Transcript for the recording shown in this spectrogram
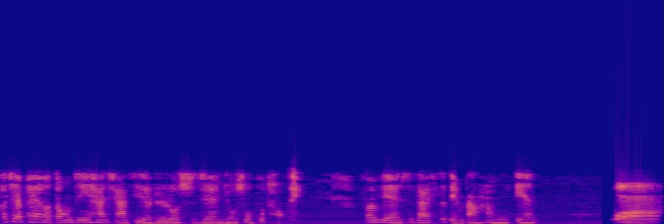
而且配合冬季和夏季的日落时间有所不同诶，分别是在四点半和五点。哇，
